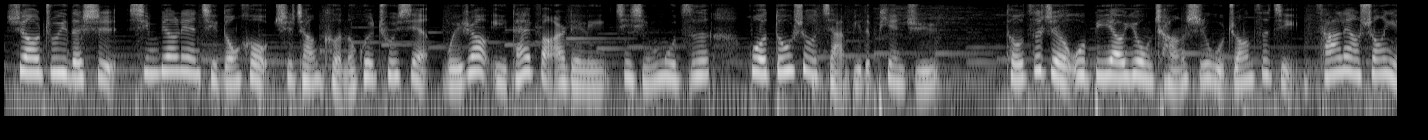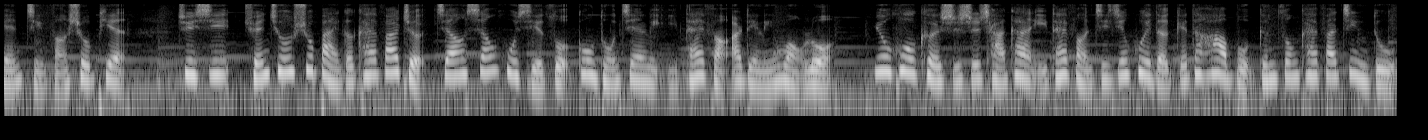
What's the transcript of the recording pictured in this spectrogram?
需要注意的是，新标链启动后，市场可能会出现围绕以太坊2.0进行募资或兜售假币的骗局，投资者务必要用常识武装自己，擦亮双眼，谨防受骗。据悉，全球数百个开发者将相互协作，共同建立以太坊2.0网络。用户可实时查看以太坊基金会的 GitHub 跟踪开发进度，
